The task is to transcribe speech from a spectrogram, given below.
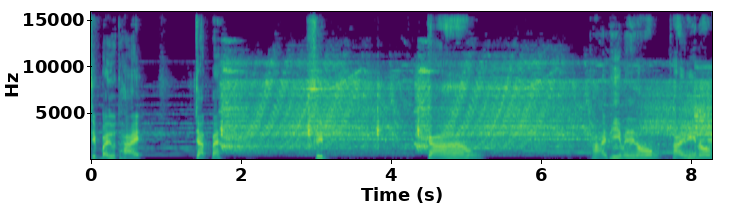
สิบใบสุดท้าย จัดไปสิบเก้า ถ่ายพี่ไหมน้อง ถ่ายพี่น้อง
